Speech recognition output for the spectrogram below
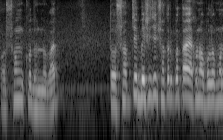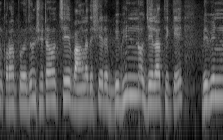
অসংখ্য ধন্যবাদ। তো সবচেয়ে বেশি যে সতর্কতা এখন অবলম্বন করা প্রয়োজন, সেটা হচ্ছে বাংলাদেশের বিভিন্ন জেলা থেকে বিভিন্ন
